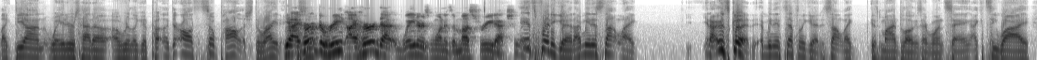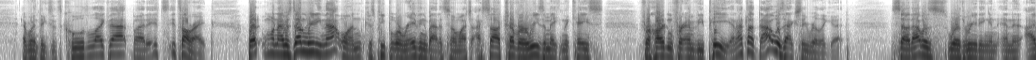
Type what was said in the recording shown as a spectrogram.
Like Dion Waiters had a, a really good po- like they're all so polished the writing. Yeah, I heard to read. I heard that Waiters one is a must read actually. It's pretty good. I mean, it's not like you know, it's good. I mean, it's definitely good. It's not like as mind blowing as everyone's saying. I can see why everyone thinks it's cool to like that, but it's it's all right. But when I was done reading that one, because people were raving about it so much, I saw Trevor Ariza making the case for Harden for MVP, and I thought that was actually really good. So that was worth reading. And, and I,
